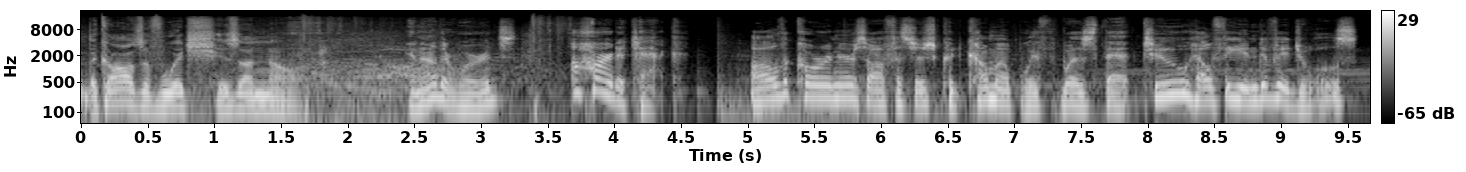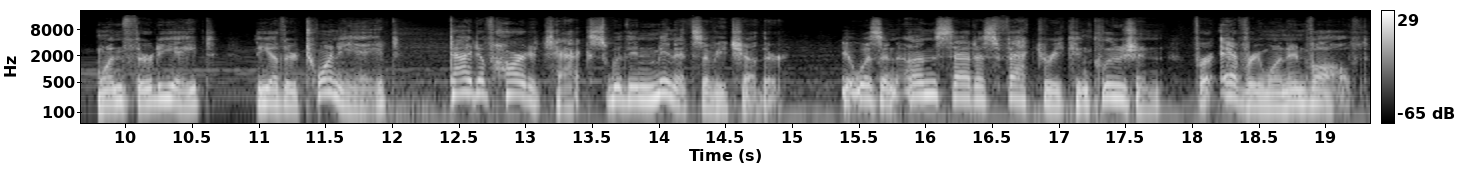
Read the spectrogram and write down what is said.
the cause of which is unknown. In other words, a heart attack. All the coroner's officers could come up with was that two healthy individuals, one 38, the other 28, died of heart attacks within minutes of each other. It was an unsatisfactory conclusion for everyone involved.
